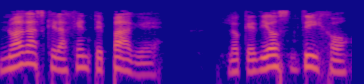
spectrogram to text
No hagas que la gente pague lo que Dios dijo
